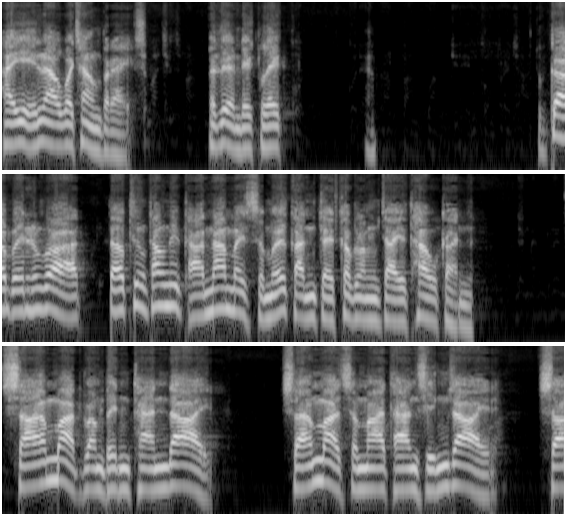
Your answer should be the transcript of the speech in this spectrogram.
ใครเห็นเราก็ช่างไปเป็นเรื่องเล็กๆก็เป็นว่าแต่ถึงทั้งที่ฐานะไม่เสมอกันแต่กำลังใจเท่ากัน สามารถบำเพ็ญทานได้ สามารถสมาทานศีลได้ สา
